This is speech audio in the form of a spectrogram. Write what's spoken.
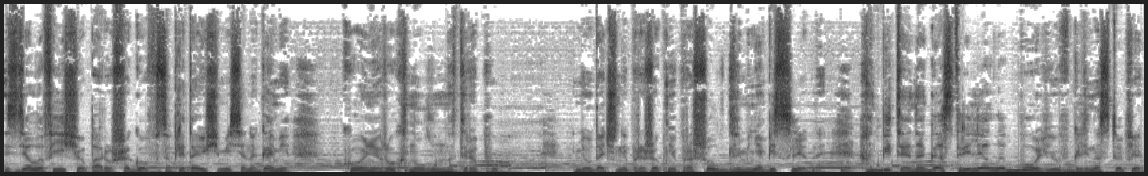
Сделав еще пару шагов заплетающимися ногами, конь рухнул на тропу. Неудачный прыжок не прошел для меня бесследно. Отбитая нога стреляла болью в голеностопе,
